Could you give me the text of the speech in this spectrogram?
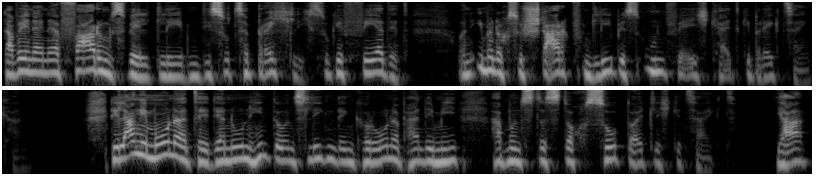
da wir in einer Erfahrungswelt leben, die so zerbrechlich, so gefährdet und immer noch so stark von Liebesunfähigkeit geprägt sein kann. Die lange Monate der nun hinter uns liegenden Corona-Pandemie haben uns das doch so deutlich gezeigt. Ja,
